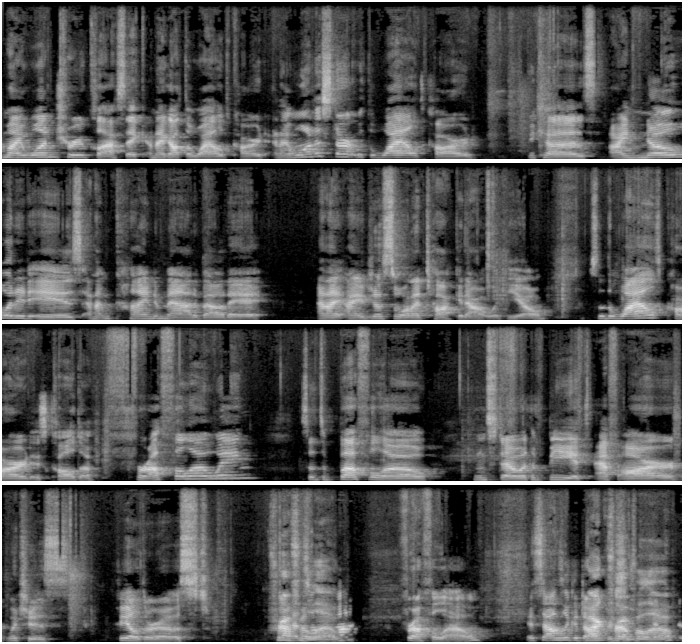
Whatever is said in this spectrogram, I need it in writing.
my one true classic and I got the wild card. And I want to start with the wild card because I know what it is and I'm kind of mad about it. And I, I just want to talk it out with you. So the wild card is called a fruffalo wing. So it's a buffalo. Instead with a B, it's FR, which is field roast. Fruffalo, Fruffalo. It sounds like a Mark Dr. Seuss Fruffalo. character.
